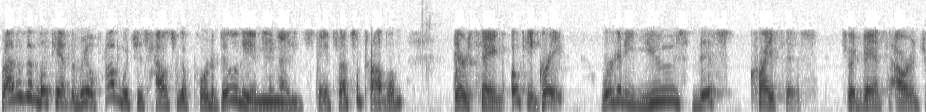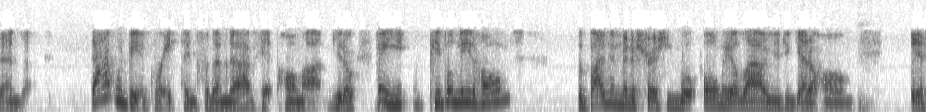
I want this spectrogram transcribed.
rather than looking at the real problem, which is housing affordability in the United States. That's a problem. They're saying, okay, great we're going to use this crisis to advance our agenda. That would be a great thing for them to have hit home on. You know, hey, people need homes. The Biden administration will only allow you to get a home if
